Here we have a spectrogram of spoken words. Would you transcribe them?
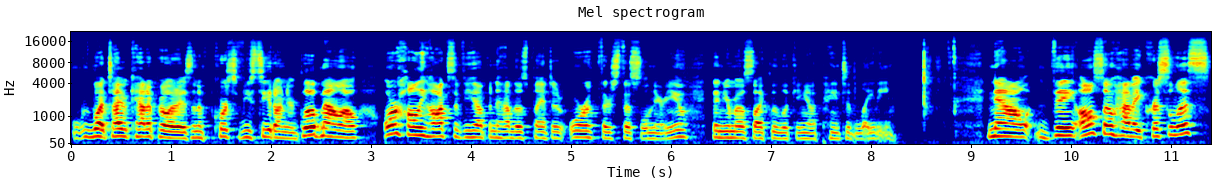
what type of caterpillar it is. And of course, if you see it on your globe mallow or hollyhocks, if you happen to have those planted, or if there's thistle near you, then you're most likely looking at a painted lady. Now, they also have a chrysalis,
